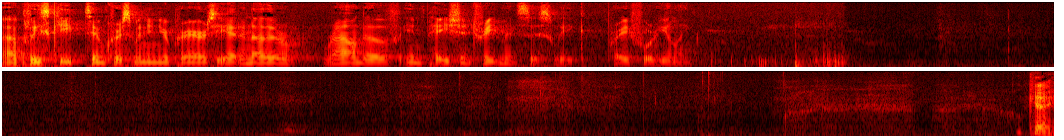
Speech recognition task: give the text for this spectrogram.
Uh, please keep Tim Chrisman in your prayers. He had another round of inpatient treatments this week. Pray for healing. Okay.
